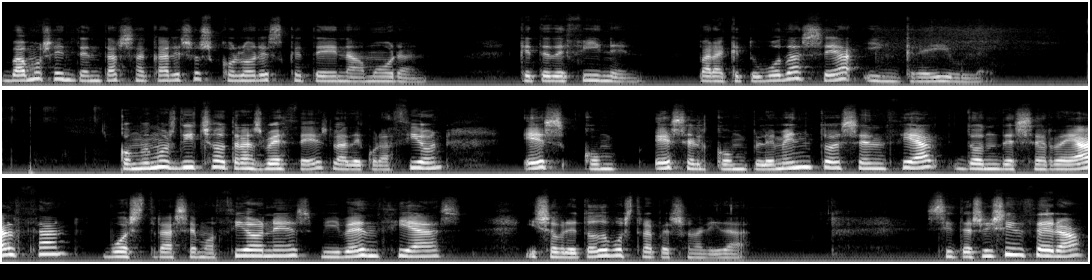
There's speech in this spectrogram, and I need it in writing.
vamos a intentar sacar esos colores que te enamoran, que te definen, para que tu boda sea increíble. Como hemos dicho otras veces, la decoración es, es el complemento esencial donde se realzan vuestras emociones, vivencias y sobre todo vuestra personalidad. Si te soy sincera,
